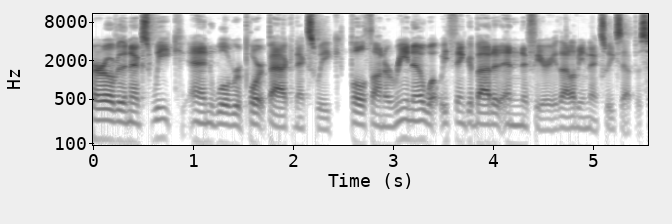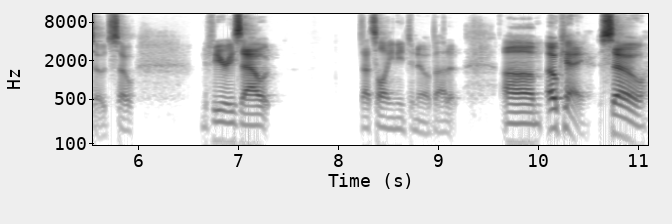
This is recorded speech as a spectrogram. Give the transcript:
her over the next week, and we'll report back next week, both on Arena, what we think about it, and Naafiri. That'll be next week's episode. So Naafiri's out. That's all you need to know about it. Um, okay, so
